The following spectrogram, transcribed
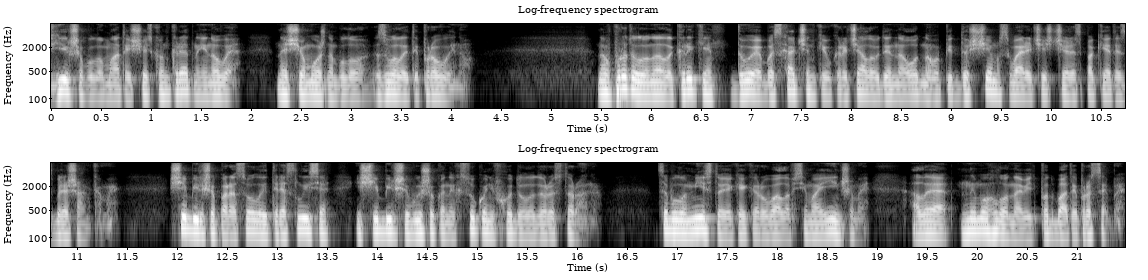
гірше було мати щось конкретне і нове, на що можна було звалити провину. Навпроти лунали крики, двоє безхатченків кричали один на одного під дощем, сварячись через пакети з бляшанками. Ще більше парасолей тряслися, і ще більше вишуканих суконь входило до ресторану. Це було місто, яке керувало всіма іншими, але не могло навіть подбати про себе.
